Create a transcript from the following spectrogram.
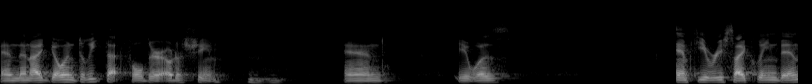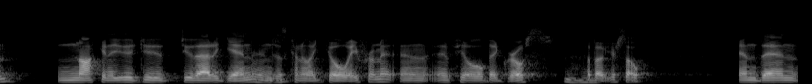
And then I'd go and delete that folder out of shame. Mm-hmm. And it was empty recycling bin. Not going to do do do that again, and just kind of like go away from it and, and feel a little bit gross mm-hmm. about yourself. And then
